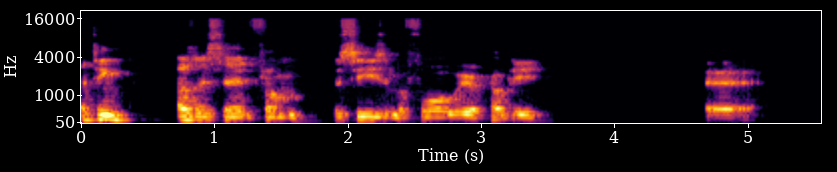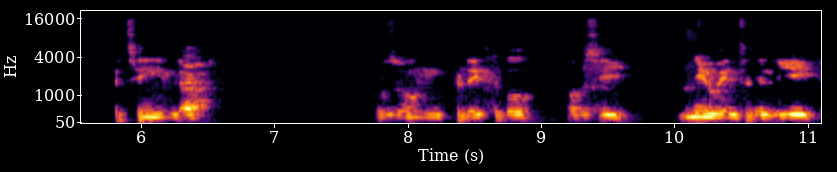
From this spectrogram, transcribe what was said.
I think, as I said, from the season before, we were probably uh, a team that was unpredictable. Obviously, new into the league.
